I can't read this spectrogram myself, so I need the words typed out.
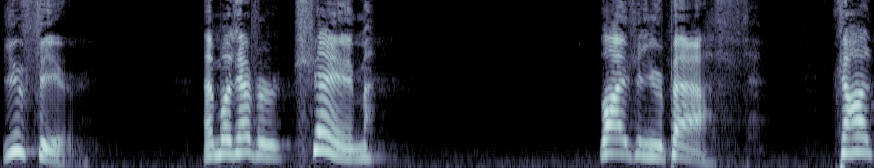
you fear and whatever shame lies in your past. God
